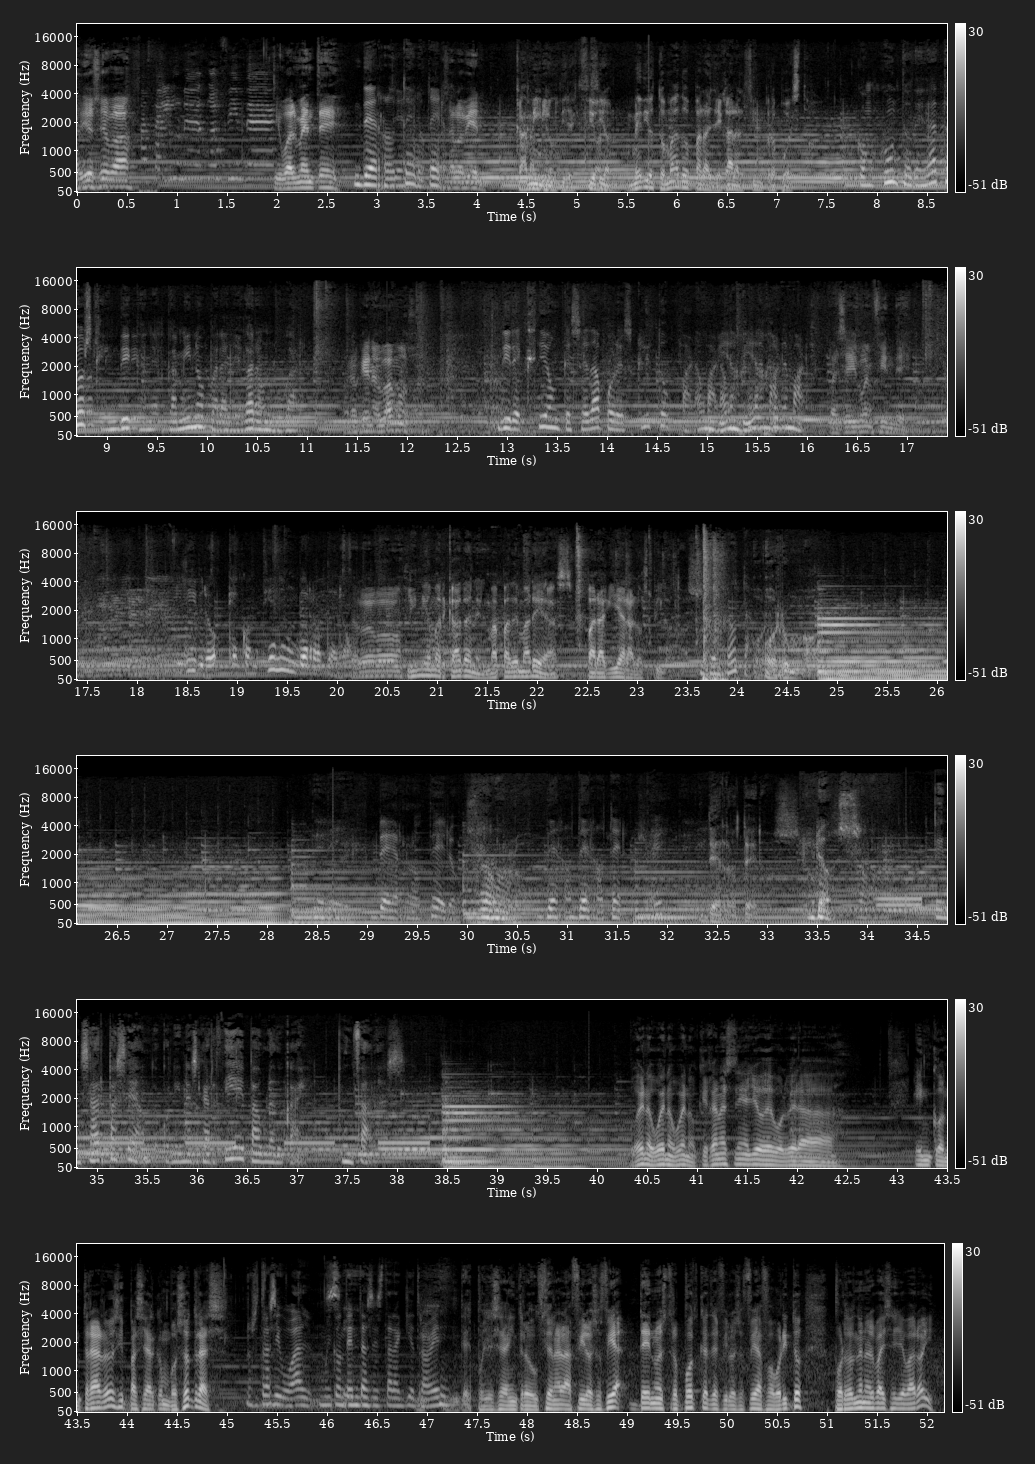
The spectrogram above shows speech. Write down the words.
Adiós, Eva. Hasta el lunes, buen fin de... Igualmente. Derrotero. Pásalo bien. Camino y dirección. Medio tomado para llegar al fin propuesto. Conjunto de datos que indican el camino para llegar a un lugar. Bueno, ¿qué? ¿Nos vamos? Dirección que se da por escrito para un viaje, de mar. Paséis buen fin de. Libro que contiene un derrotero. Hasta luego. Línea marcada en el mapa de mareas para guiar a los pilotos. Derrota. O rumbo. Derroteros. Ro. Derro- derroteros. Derroteros. Ros. Pensar paseando con Inés García y Paula Ducay. Punzadas. Bueno, bueno, bueno. Qué ganas tenía yo de volver a encontraros y pasear con vosotras. Nosotras igual, muy contentas de estar aquí otra vez. Después de esa introducción a la filosofía de nuestro podcast de filosofía favorito, ¿por dónde nos vais a llevar hoy?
